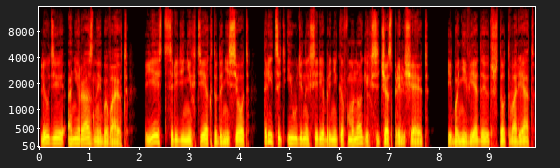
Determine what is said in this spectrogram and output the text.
Люди, они разные бывают. Есть среди них те, кто донесет, Тридцать иудиных серебряников многих сейчас прельщают, ибо не ведают, что творят.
